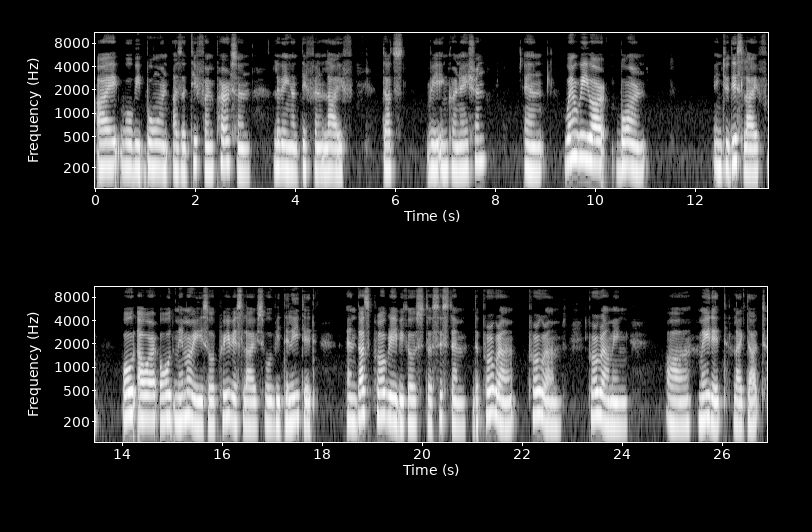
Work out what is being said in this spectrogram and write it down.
I will be born as a different person, living a different life. That's reincarnation. And when we are born into this life, all our old memories or previous lives will be deleted. And that's probably because the system, the program, program, programming, uh, made it like that.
